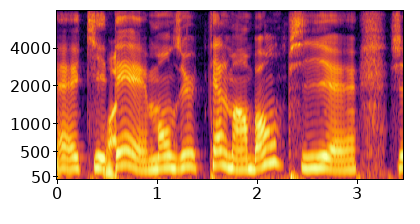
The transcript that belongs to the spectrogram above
euh, qui était, mon Dieu, tellement bon. Puis, euh, tu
